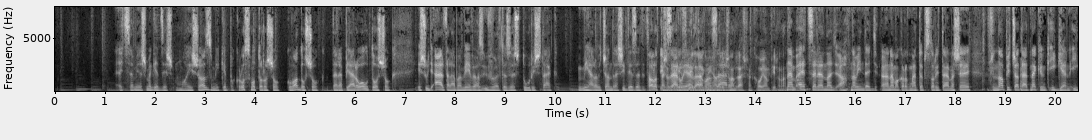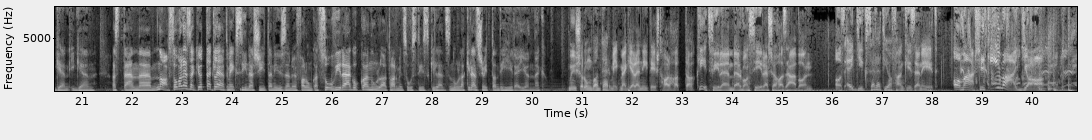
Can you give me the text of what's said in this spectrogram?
Egy személyes megjegyzés ma is az, miképp a crossmotorosok, vadosok, terepjáró autósok, és úgy általában véve az üvöltözős turisták Mihálovics András idézetét hallották, És az egész zárójelbe világ van Mihálovics zárva. Andrásnak ha olyan pillanat. Nem, van. egyszerűen nagy, ah, na mindegy, ah, nem akarok már több sztorit elmesélni. Napi csatát nekünk igen, igen, igen. Aztán, eh, na, szóval ezek jöttek, lehet még színesíteni üzenő falunkat szóvirágokkal 0 30 20 10 9 0 9 Schmidt-Andi hírei jönnek. Műsorunkban termék megjelenítést hallhattak. Kétféle ember van széles a hazában. Az egyik szereti a funky zenét, a másik imádja.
